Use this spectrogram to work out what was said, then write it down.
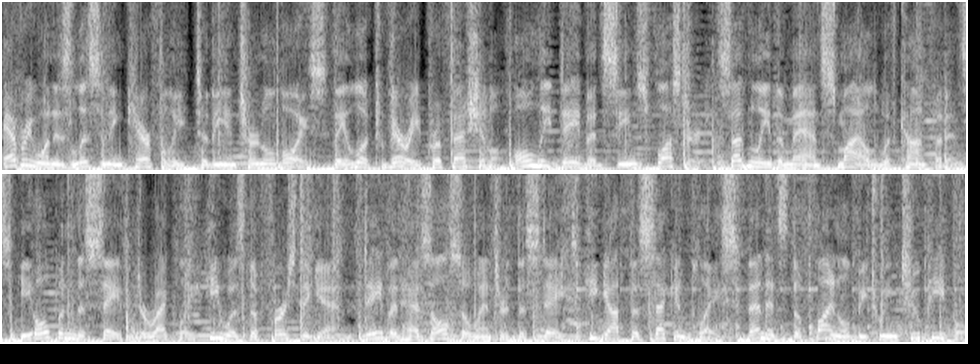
Everyone is listening carefully to the internal voice. They looked very professional. Only David seems flustered. Suddenly the man smiled with confidence. He opened the safe directly. He was the first again. David has also entered the state. He got the second place. Then it's the final between two people.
